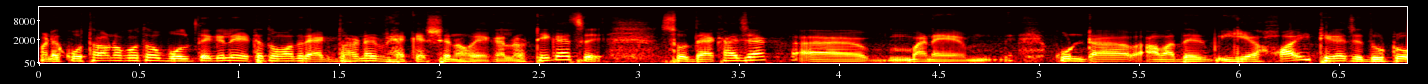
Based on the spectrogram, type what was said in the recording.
মানে কোথাও না কোথাও বলতে গেলে এটা তোমাদের এক ধরনের ভ্যাকেশন হয়ে গেল, ঠিক আছে? সো দেখা যাক মানে কোনটা আমাদের ইয়ে হয়, ঠিক আছে? দুটো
